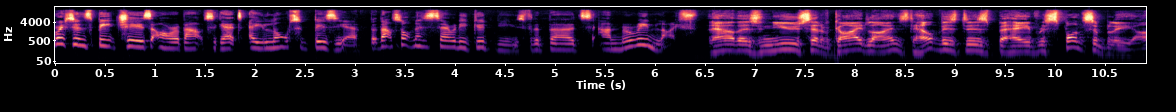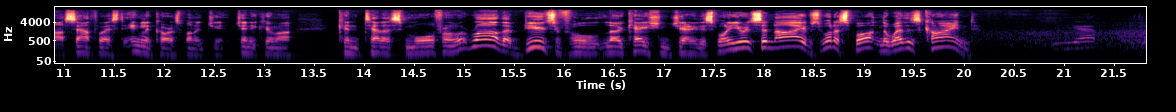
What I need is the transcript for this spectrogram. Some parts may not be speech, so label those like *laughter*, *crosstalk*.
Britain's beaches are about to get a lot busier, but that's not necessarily good news for the birds and marine life. Now there's a new set of guidelines to help visitors behave responsibly. Our Southwest England correspondent Jenny Kumah can tell us more from a rather beautiful location, Jenny, this morning. You're in St Ives. What a spot, and the weather's kind.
